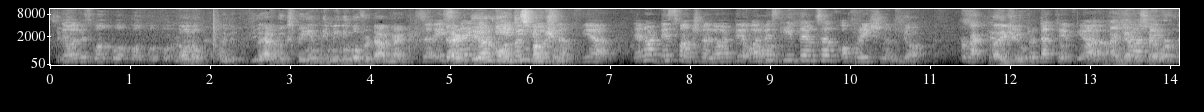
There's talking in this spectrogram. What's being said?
So they always work, work, work, work, work. No, no. You have to explain the meaning of retirement. So it's That like they are engaging always functional. yourself. Yeah. They're not dysfunctional or they always Ah. keep themselves operational. Yeah. Productive. Like you. Productive, yeah. I never say work.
